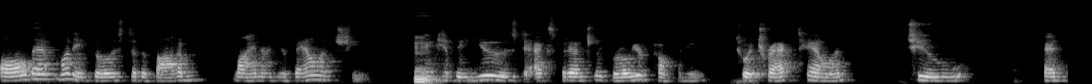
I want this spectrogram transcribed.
all that money goes to the bottom line on your balance sheet Hmm. and can be used to exponentially grow your company, to attract talent, to and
